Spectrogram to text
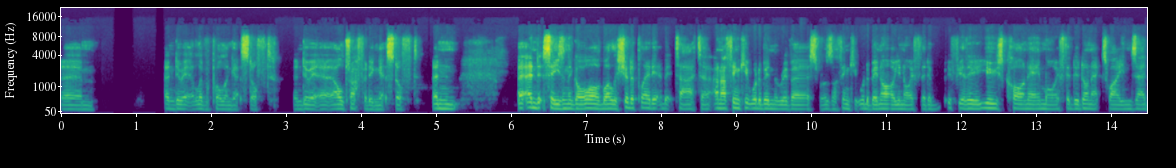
Um, and do it at Liverpool and get stuffed, and do it at Old Trafford and get stuffed. And end of season, they go, oh well, they should have played it a bit tighter. And I think it would have been the reverse for us. I think it would have been, oh, you know, if they'd have, if they'd used Cornet more, if they'd have done X, Y, and Z.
